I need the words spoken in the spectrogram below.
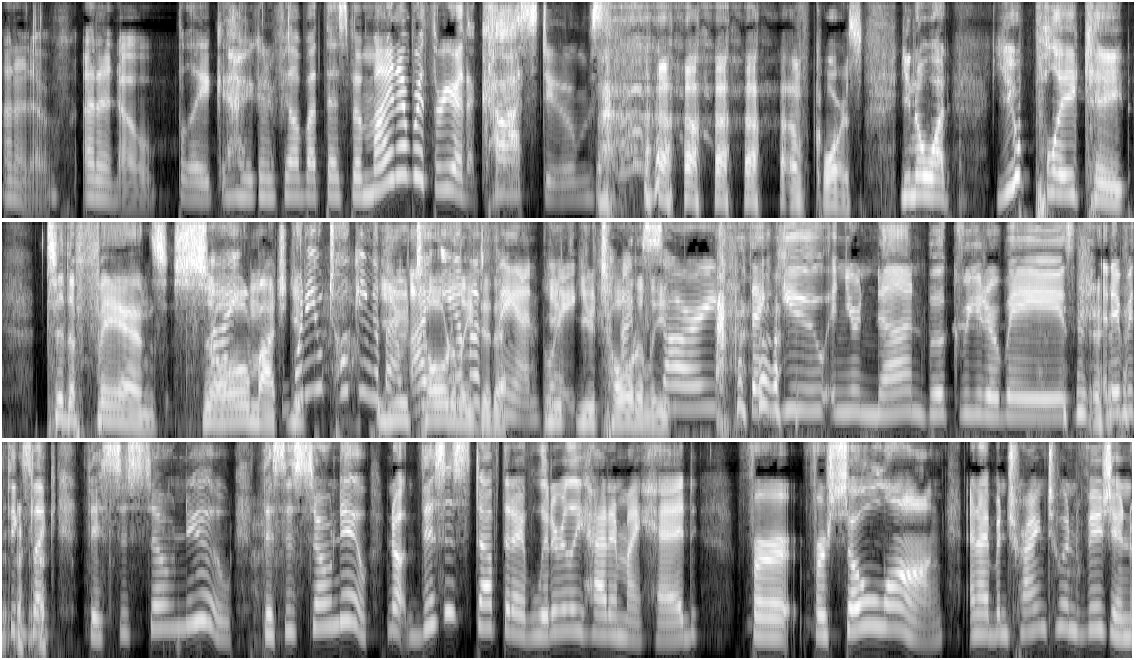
I don't know. I don't know, Blake, how you're going to feel about this, but my number three are the costumes. of course. You know what? You placate to the fans so I- much. What are you talking about? You totally I am a did fan, that. Blake. You, you totally. I'm sorry that you and your non-book reader ways and everything's like this is so new. This is so new. No, this is stuff that I've literally had in my head for for so long, and I've been trying to envision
